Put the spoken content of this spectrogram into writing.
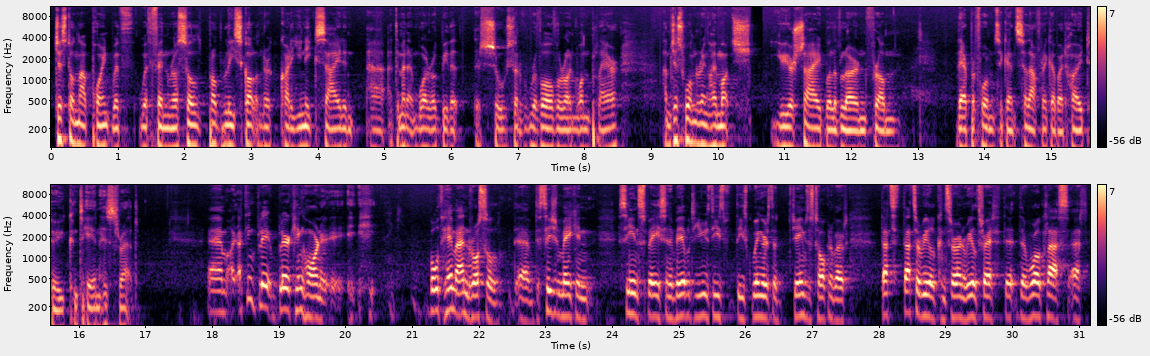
just on that point with, with Finn Russell, probably Scotland are quite a unique side in, uh, at the minute in World Rugby that they're so sort of revolve around one player. I'm just wondering how much your side will have learned from their performance against South Africa about how to contain his threat? Um, I, I, think Blair, Blair Kinghorn, he, he, both him and Russell, uh, decision making, seeing space, and be able to use these these wingers that James is talking about. That's that's a real concern, a real threat. They're, they're world class at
